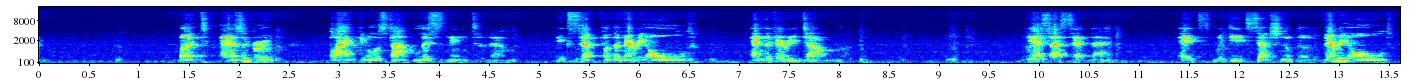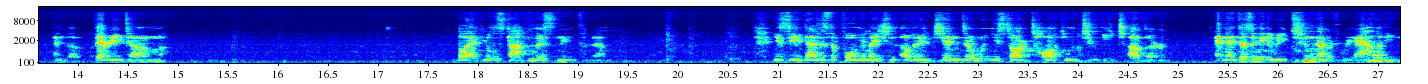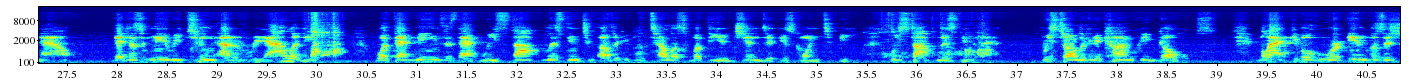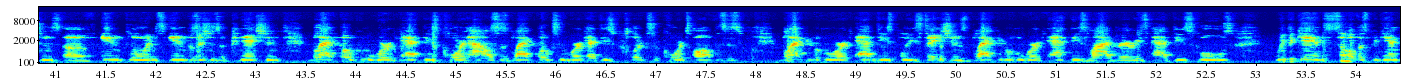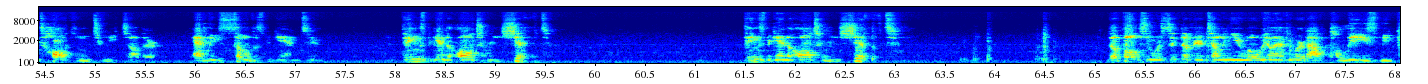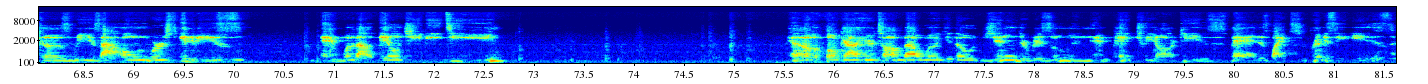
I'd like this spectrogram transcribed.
But as a group, black people have stopped listening to them, except for the very old and the very dumb. Yes, I said that. It's with the exception of the very old and the very dumb, black people stop listening to them. You see, that is the formulation of an agenda when you start talking to each other. And that doesn't mean that we tune out of reality now. That doesn't mean that we tune out of reality. What that means is that we stop listening to other people tell us what the agenda is going to be. We stop listening to that. We start looking at concrete goals black people who are in positions of influence, in positions of connection, black folk who work at these courthouses, black folks who work at these clerks of courts offices, black people who work at these police stations, black people who work at these libraries, at these schools. We began, some of us began talking to each other. At least some of us began to. Things began to alter and shift. Things began to alter and shift the folks who were sitting up here telling you, well, we don't have to worry about police because we is our own worst enemies. And what about LGBT? And other folk out here talking about, well, you know, genderism and, and patriarchy is as bad as white supremacy is.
